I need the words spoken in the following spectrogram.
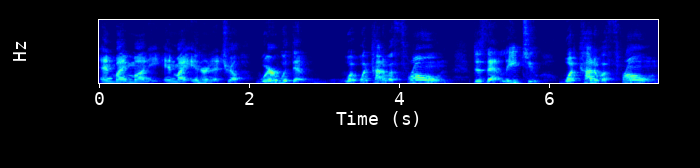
and my money and my internet trail, where would that what, what kind of a throne does that lead to? What kind of a throne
